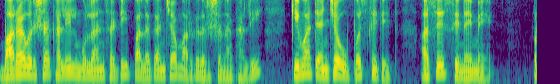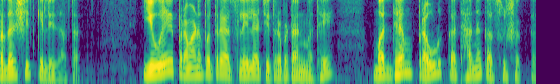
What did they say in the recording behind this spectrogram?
बारा वर्षाखालील मुलांसाठी पालकांच्या मार्गदर्शनाखाली किंवा त्यांच्या उपस्थितीत असे सिनेमे प्रदर्शित केले जातात. यू ए प्रमाणपत्र असलेल्या चित्रपटांमध्ये मध्यम प्रौढ कथानक असू शकतं.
